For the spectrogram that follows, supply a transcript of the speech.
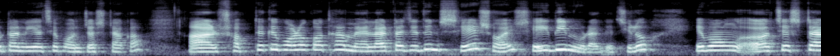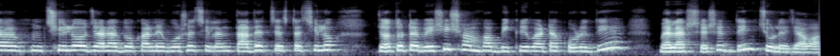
ওটা নিয়েছে পঞ্চাশ টাকা। আর সব থেকে বড় কথা, মেলাটা যেদিন শেষ হয়, সেই দিন ওরা গেছিল। এবং চেষ্টা ছিল যারা দোকানে বসেছিলেন, তাদের চেষ্টা ছিল যতটা বেশি সম্ভব বিক্রি বাটা করে দিয়ে মেলার শেষের দিন চলে যাওয়া।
